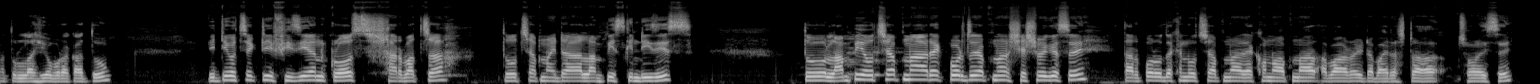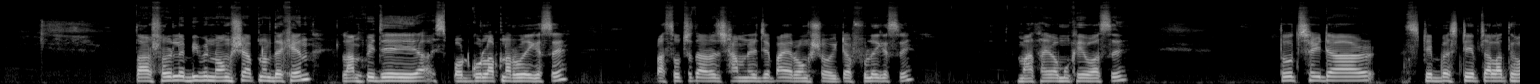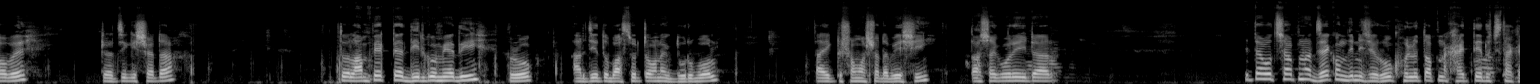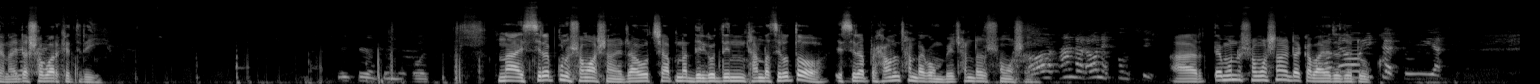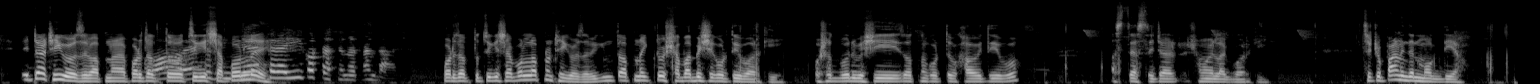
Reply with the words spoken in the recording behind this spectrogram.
রহমতুল্লাহি বরাকাত এটি হচ্ছে একটি ফিজিয়ান ক্রস সার বাচ্চা। তো হচ্ছে আপনার এটা লাম্পি স্কিন ডিজিজ। তো লাম্পি হচ্ছে আপনার এক পর্যায়ে আপনার শেষ হয়ে গেছে। তারপরও দেখেন হচ্ছে আপনার এখনও আপনার আবার এটা ভাইরাসটা ছড়াইছে। তার শরীরে বিভিন্ন অংশে আপনার দেখেন লাম্পি যে স্পটগুলো আপনার রয়ে গেছে, প্লাস হচ্ছে তার সামনের যে পায়ের অংশ, ওইটা ফুলে গেছে। মাথায় বা মুখেও আছে। তো সেইটার স্টেপ বাই স্টেপ চালাতে হবে এটার চিকিৎসাটা। তো লাম্পি একটা দীর্ঘমেয়াদী রোগ, আর যেহেতু বাছুরটা অনেক দুর্বল, তাই একটু সমস্যাটা বেশি। তো আশা করি এটার এটা হচ্ছে আপনার যে কোন জিনিসের রোগ হলে তো আপনার খাইতে রুচি থাকে না, এটা সবার ক্ষেত্রেই। না সিরাপ কোনো সমস্যা নেই, এটা হচ্ছে আপনার দীর্ঘদিন ঠান্ডা ছিল তো, এই সিরাপটা খাওয়ানো ঠান্ডা কমবে, ঠান্ডার সমস্যা না। ঠান্ডাটা অনেক কমছে আর তেমন সমস্যা না এটা একটা বাইরে যেতে টুক। আছে। এটা ঠিক হয়ে যাবে আপনার পর্যাপ্ত চিকিৎসা পড়লে পর্যাপ্ত চিকিৎসা পড়লে আপনার ঠিক হয়ে যাবে কিন্তু আপনার একটু সেবা বেশি করতে হবে আর কি। ওষুধ বড়ি বেশি যত্ন করতে হবে খাওয়াইতে হবে আস্তে আস্তে এটার সময় লাগবে আর কি। আচ্ছা, একটু পানি দেন মগ দিয়া।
